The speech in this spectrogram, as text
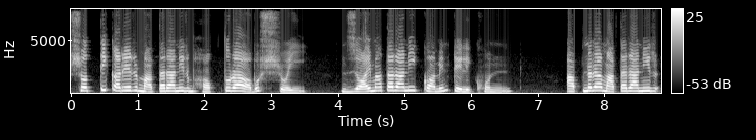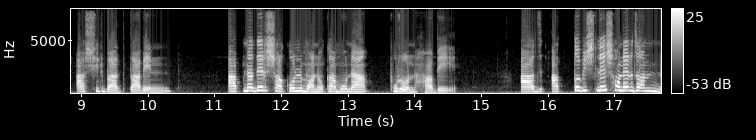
সত্যিকারের মাতা রানীর ভক্তরা অবশ্যই জয় মাতা রানী কমেন্টে লিখুন। আপনারা মাতা রানীর আশীর্বাদ পাবেন। আপনাদের সকল মনোকামনা পূরণ হবে। আজ আত্মবিশ্লেষণের জন্য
